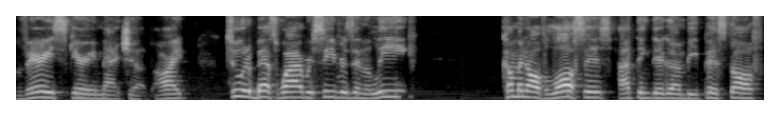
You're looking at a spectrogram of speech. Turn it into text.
Very scary matchup. All right. Two of the best wide receivers in the league coming off losses. I think they're going to be pissed off,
